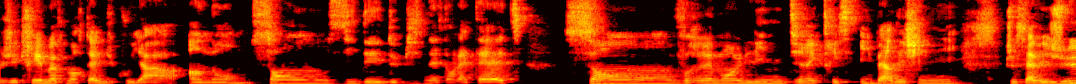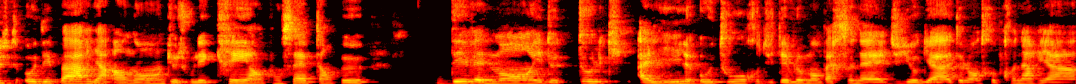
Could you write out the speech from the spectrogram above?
j'ai créé Meuf Mortelle, du coup, il y a un an, sans idée de business dans la tête, sans vraiment une ligne directrice hyper définie. Je savais juste au départ, il y a un an, que je voulais créer un concept un peu d'événements et de talks à Lille autour du développement personnel, du yoga, de l'entrepreneuriat,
